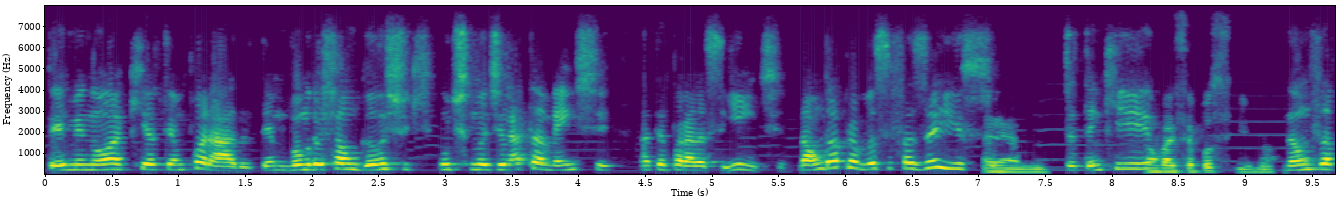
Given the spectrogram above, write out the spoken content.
terminou aqui a temporada. Tem, vamos deixar um gancho que continua diretamente na temporada seguinte. Não dá para você fazer isso. É, você tem que. Não vai ser possível. Não dá,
